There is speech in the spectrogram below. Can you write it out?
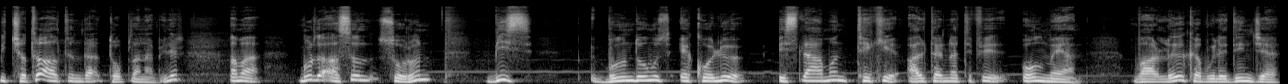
bir çatı altında toplanabilir. Ama burada asıl sorun biz bulunduğumuz ekolü İslam'ın teki alternatifi olmayan varlığı kabul edince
